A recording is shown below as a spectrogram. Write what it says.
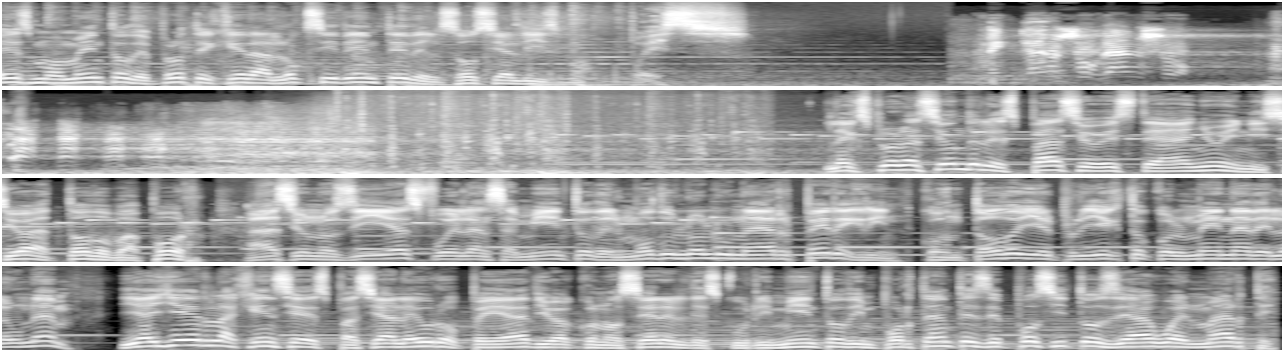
es momento de proteger al occidente del socialismo. Pues... Me canso ganso. La exploración del espacio este año inició a todo vapor. Hace unos días fue el lanzamiento del módulo lunar Peregrine, con todo y el proyecto Colmena de la UNAM. Y ayer la Agencia Espacial Europea dio a conocer el descubrimiento de importantes depósitos de agua en Marte.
